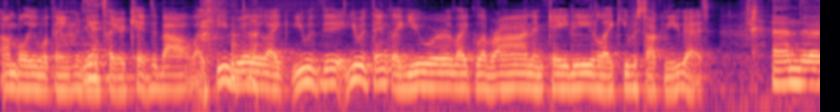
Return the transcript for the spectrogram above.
unbelievable thing to be Yeah. able to tell your kids about. Like he really like you would you would think like you were like LeBron and KD. Like he was talking to you guys. And uh,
